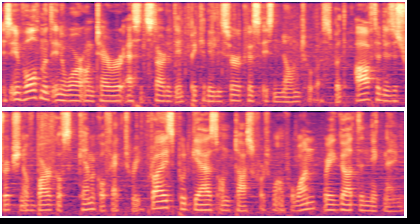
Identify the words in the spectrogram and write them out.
His involvement in the war on terror as it started in Piccadilly Circus is known to us, but after the destruction of Barkov's chemical factory, Price put Gaz on Task Force 141, where he got the nickname.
